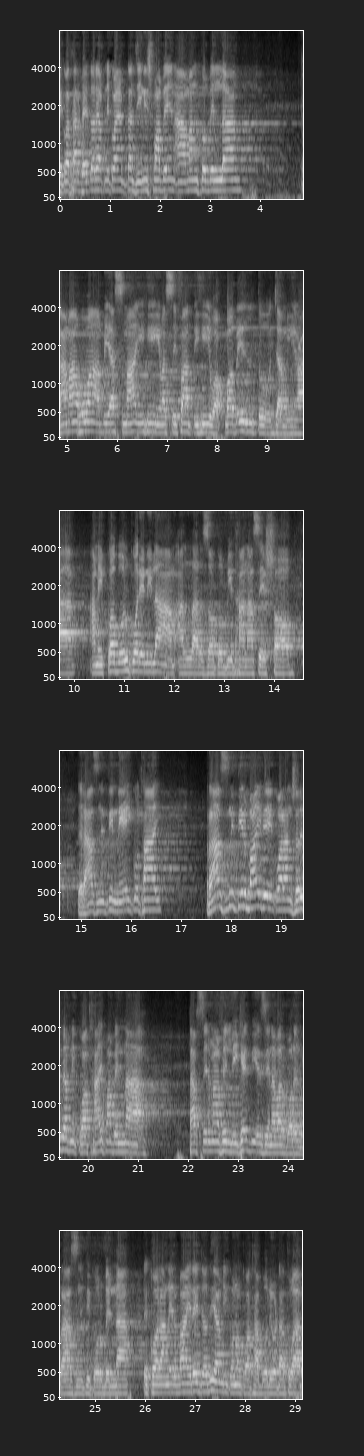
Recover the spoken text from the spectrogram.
এ কথার ভেতরে আপনি কয়েকটা জিনিস পাবেন, আমান্ত বিল্লাহ, কামা হুয়া বিয়াসমাইহি ওয়া সিফাতিহি ওয়া আমি কবুল করে নিলাম আল্লাহর যত বিধান আছে সব। রাজনীতি নেই কোথায়? রাজনীতির বাইরে কোরআন শরীফে আপনি কথাই পাবেন না। তাফসির মাহফিল লিখে দিয়েছেন, আবার বলেন রাজনীতি করবেন না। কোরআনের বাইরে যদি আমি কোনো কথা বলি, ওটা তো আর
